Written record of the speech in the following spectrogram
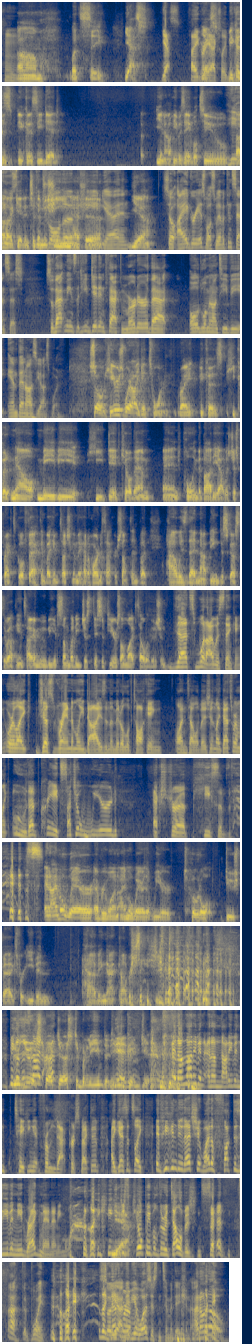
Um, let's see. Yes. Yes, I agree. Yes, actually, because because, because he did. You know, he was able to He, he uh, was get into the machine the at machine, the yeah, and yeah. So I agree as well. So we have a consensus. So that means that he did in fact murder that old woman on TV and then Ozzy Osbourne. So here's where I get torn, right? Because he could now maybe he did kill them and pulling the body out was just practical effect and by him touching them they had a heart attack or something. But how is that not being discussed throughout the entire movie if somebody just disappears on live television? that's what I was thinking, or like just randomly dies in the middle of talking on television. Like that's where I'm like, ooh, that creates such a weird extra piece of this. And I'm aware, everyone, I'm aware that we are total douchebags for even having that conversation. Because Do it's you not- expect us to believe that he Yeah. could ju- and I'm not even and I'm not even taking it from that perspective. I guess it's like if he can do that shit, why the fuck does he even need Ragman anymore? like he can Yeah. just kill people through a television set. Ah, good point. like, like so that's yeah, maybe I'm it was just intimidation. I don't Like- know.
